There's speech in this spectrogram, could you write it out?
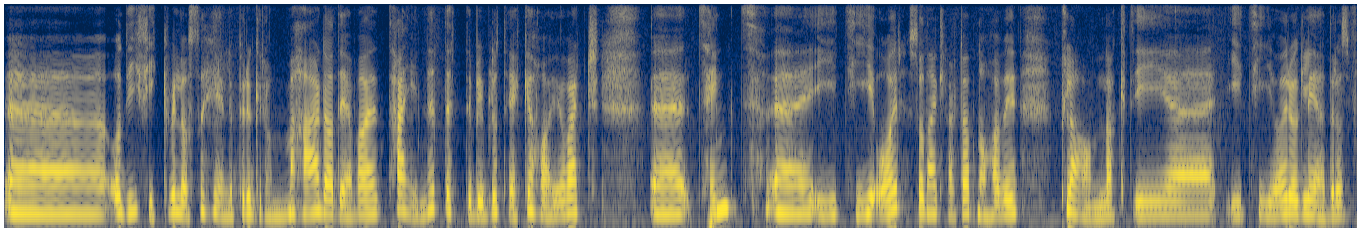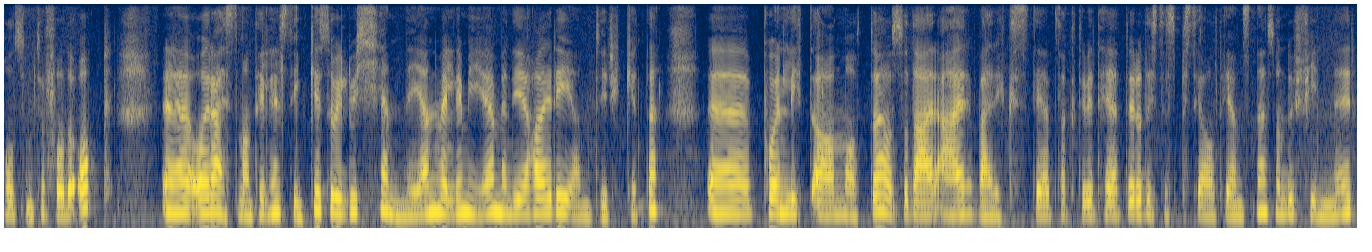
Uh, og de fikk vel også hele programmet her da det var tegnet. Dette biblioteket har jo vært uh, tenkt i ti år, så det er klart at nå har vi planlagt i, i ti år og gleder oss voldsomt til å få det opp. Og reiser man til Helsinki, så vil du kjenne igjen veldig mye, men de har rendyrket det på en litt annen måte. Altså der er verkstedsaktiviteter og disse spesialtjenestene som du finner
